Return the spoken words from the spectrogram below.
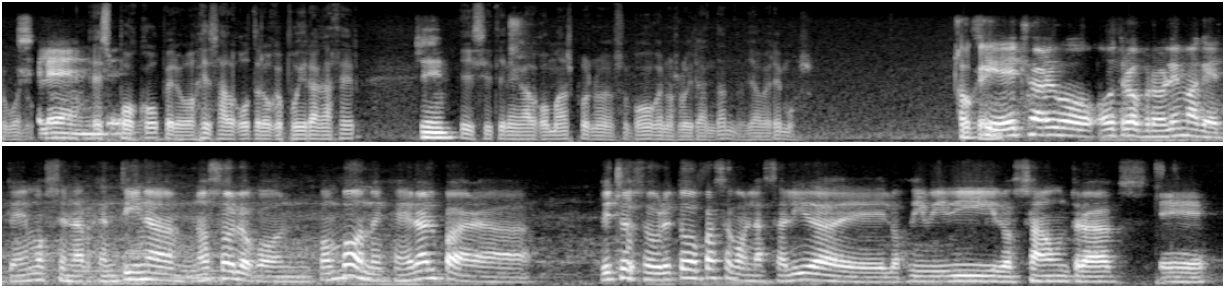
que bueno, Excelente. es poco, pero es algo de lo que pudieran hacer. Sí. Y si tienen algo más, pues no, supongo que nos lo irán dando, ya veremos. Sí, de hecho algo, otro problema que tenemos en Argentina, no solo con, con Bond en general, para... De hecho, sobre todo pasa con la salida de los DVD, los soundtracks. eh,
